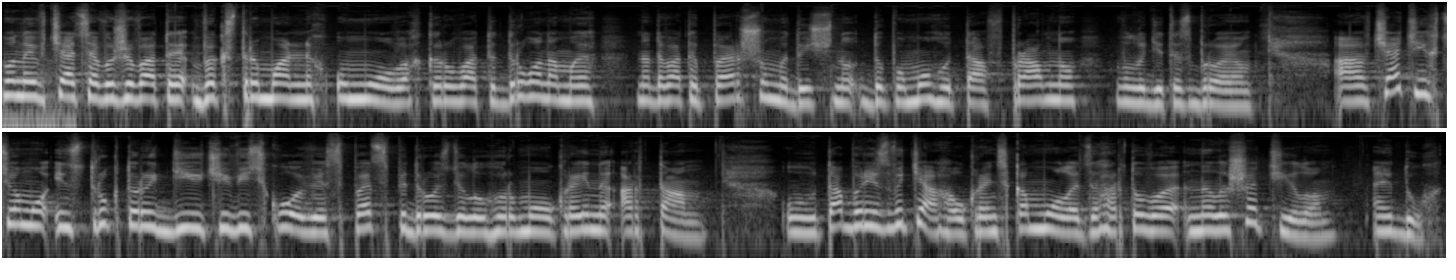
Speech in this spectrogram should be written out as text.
Вони вчаться виживати в екстремальних умовах, керувати дронами, надавати першу медичну допомогу та вправно володіти зброєю. А вчать їх цьому інструктори, діючі військові спецпідрозділу Гурмо України Артан. У таборі звитяга українська молодь загартовує не лише тіло, а й дух.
